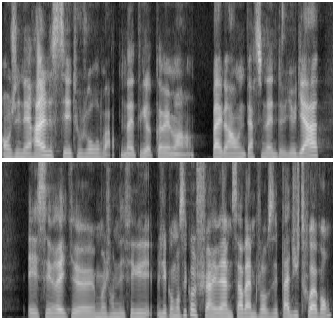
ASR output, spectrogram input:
en général, c'est toujours. Bah, on a quand même un background personnel de yoga. Et c'est vrai que moi, j'en ai fait. J'ai commencé quand je suis arrivée à Amsterdam. Je n'en faisais pas du tout avant.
